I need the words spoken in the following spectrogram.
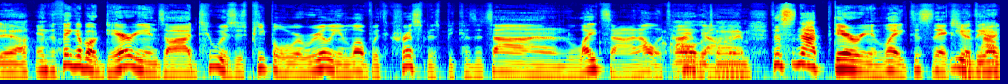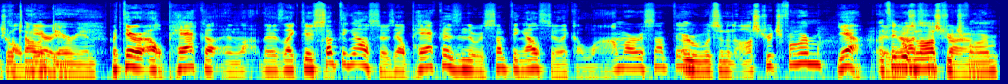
Yeah And the thing about Darien's odd too is there's people who are really in love with Christmas because it's on lights on all the time All the down there. time. This is not Darien Lake. This is actually Yeah, the actual town of Darien. Darien. But there are alpaca and there's like there's something else. There's alpacas and there was something else there, like a llama or something. or was it an ostrich farm yeah, i think it was an ostrich farm,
